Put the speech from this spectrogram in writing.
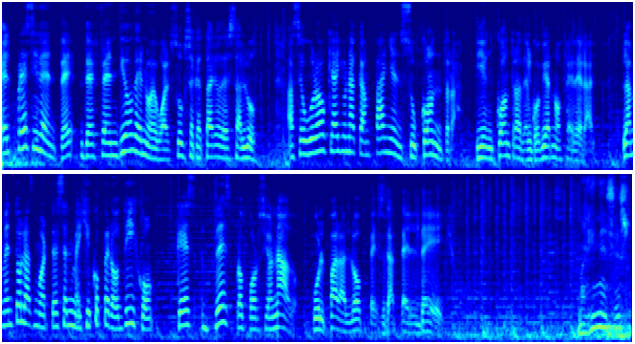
El presidente defendió de nuevo al subsecretario de Salud. Aseguró que hay una campaña en su contra y en contra del gobierno federal. Lamentó las muertes en México, pero dijo que es desproporcionado culpar a López Gatel de ello. Imagínense eso.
